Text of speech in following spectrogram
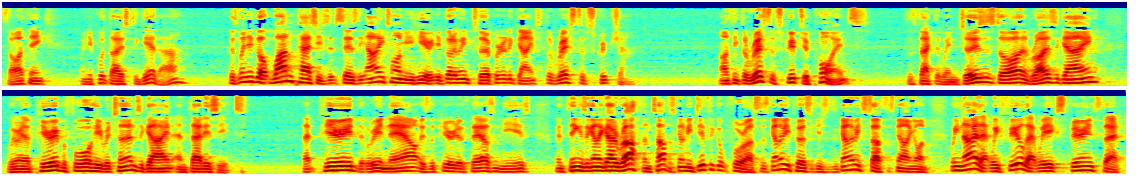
So I think when you put those together, because when you've got one passage that says the only time you hear it, you've got to interpret it against the rest of Scripture. I think the rest of Scripture points to the fact that when Jesus died and rose again, we're in a period before he returns again, and that is it. That period that we're in now is the period of a thousand years when things are going to go rough and tough. It's going to be difficult for us. There's going to be persecution. There's going to be stuff that's going on. We know that. We feel that. We experience that.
